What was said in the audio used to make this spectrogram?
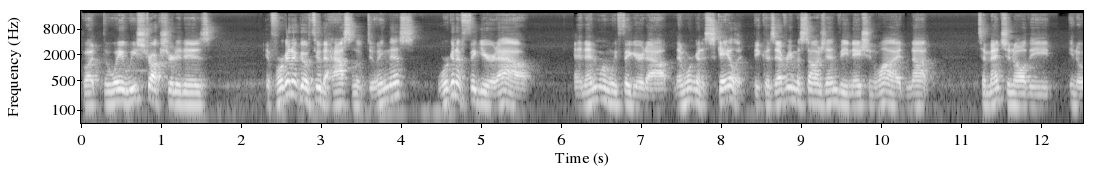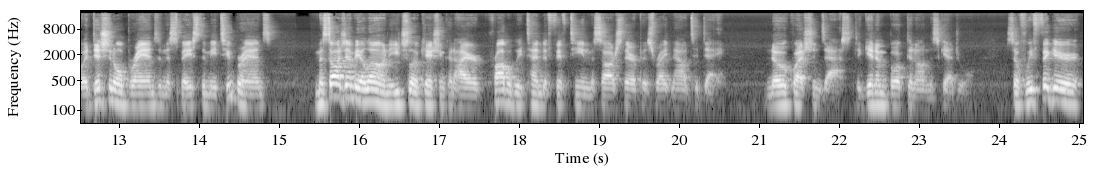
But the way we structured it is if we're going to go through the hassle of doing this, we're going to figure it out. And then when we figure it out, then we're going to scale it because every massage envy nationwide, not to mention all the you know additional brands in the space, the Me Too brands, Massage Envy alone, each location could hire probably 10 to 15 massage therapists right now today. No questions asked to get them booked and on the schedule. So if we figure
